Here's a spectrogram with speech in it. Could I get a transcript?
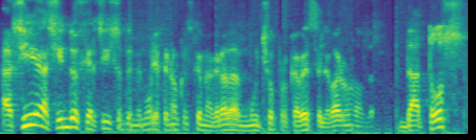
así haciendo ejercicios de memoria que no crees que me agradan mucho porque a veces se le van unos datos.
